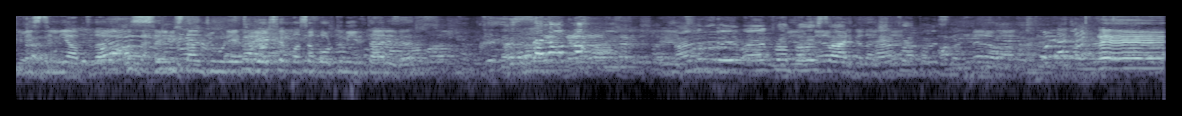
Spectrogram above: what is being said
Filistinli yaptılar. Sırbistan Cumhuriyeti görse pasaportunu iptal eder. Ben de buradayım. I am from Palestine. I am from Palestine. Merhaba. Hey!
